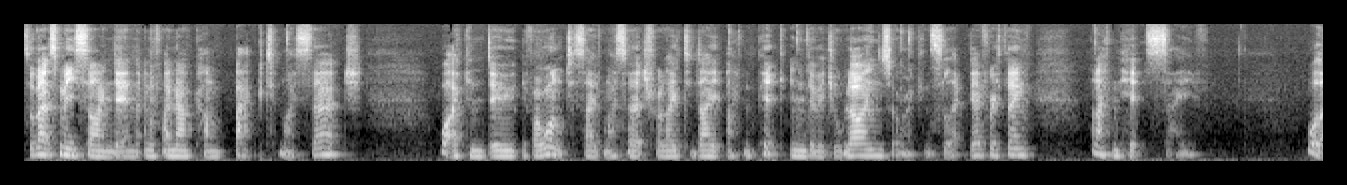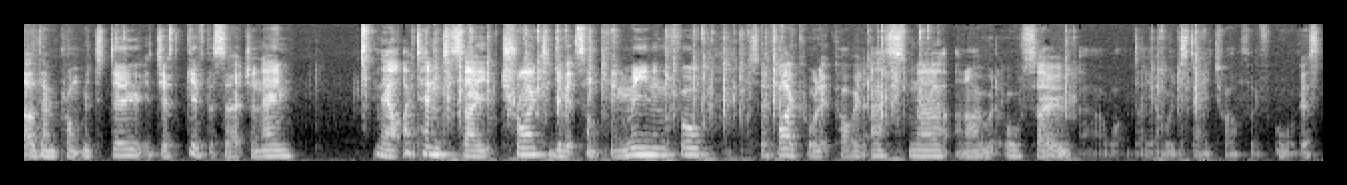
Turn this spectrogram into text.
So that's me signed in, and if I now come back to my search, what I can do, if I want to save my search for a later date, I can pick individual lines or I can select everything, and I can hit save. What that'll then prompt me to do is just give the search a name. Now, I tend to say try to give it something meaningful. So if I call it COVID asthma, and I would also, uh, what day are we today, 12th of August,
